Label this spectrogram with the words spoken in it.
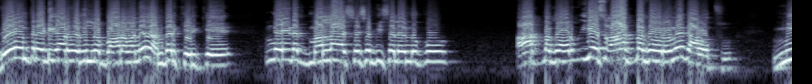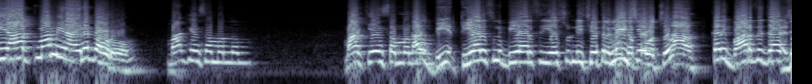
రేవంత్ రెడ్డి గారు వదిలిన బాణం అనేది అందరికి ఎరికే ఇంకా ఈడ మళ్ళా శశబిషలు ఎందుకు? ఆత్మగౌరవం ఎస్ ఆత్మగౌరవమే కావచ్చు. మీ ఆత్మ మీ ఆయన గౌరవం. మాకేం సంబంధం? మాకేం సంబంధం? టిఆర్ఎస్ని బీఆర్ఎస్ చేసుడు నీ చేతులు నీ చే- లేకపోవచ్చు. ఆ. కానీ భారత జాగృతి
